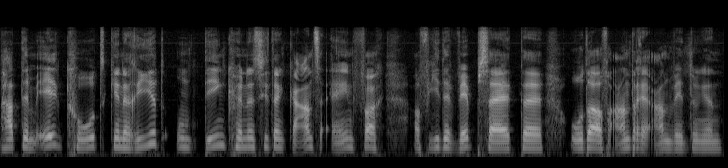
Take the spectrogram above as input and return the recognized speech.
HTML-Code generiert und den können Sie dann ganz einfach auf jede Webseite oder auf andere Anwendungen,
